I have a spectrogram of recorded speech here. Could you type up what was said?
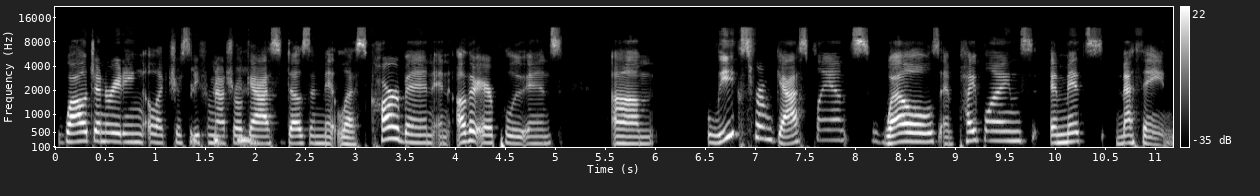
while generating electricity from natural gas does emit less carbon and other air pollutants, um, leaks from gas plants, wells, and pipelines emits methane,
